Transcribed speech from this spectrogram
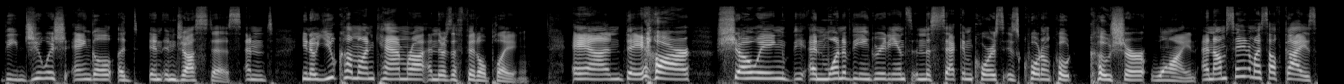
the Jewish angle an injustice. And, you know, you come on camera and there's a fiddle playing and they are showing the and one of the ingredients in the second course is quote unquote kosher wine. And I'm saying to myself, guys,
